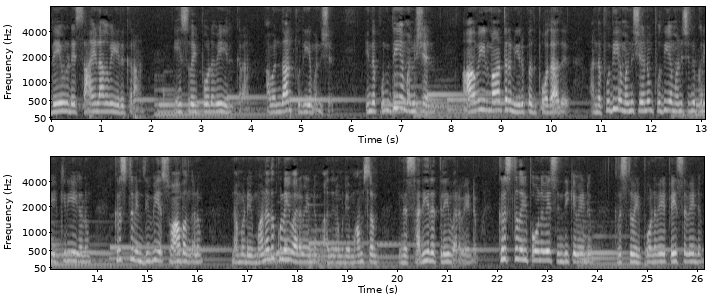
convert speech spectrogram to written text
தேவனுடைய சாயலாகவே இருக்கிறான். இயேசுவை போலவே இருக்கிறான். அவன்தான் புதிய மனுஷன். இந்த புதிய மனுஷன் ஆவியில் மாத்திரம் இருப்பது போதாது. அந்த புதிய மனுஷனும் புதிய மனுஷனுக்குரிய கிரியைகளும் கிறிஸ்துவின் திவ்ய சுவாபங்களும் நம்முடைய மனதுக்குள்ளே வர வேண்டும். அது நம்முடைய மாம்சம் இந்த சரீரத்திலேயும் வர வேண்டும். கிறிஸ்துவை போலவே சிந்திக்க வேண்டும். கிறிஸ்துவை போலவே பேச வேண்டும்.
